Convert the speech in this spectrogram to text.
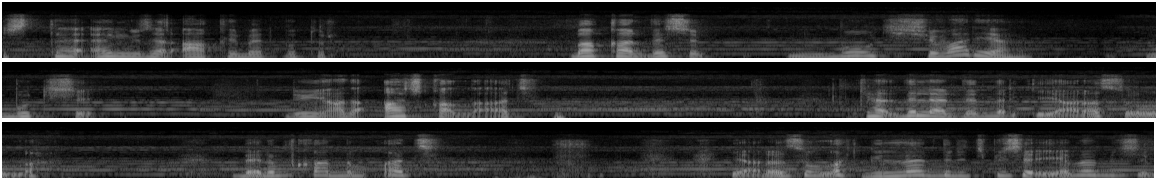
İşte en güzel akıbet budur. Bak kardeşim bu kişi var ya bu kişi dünyada aç kaldı aç. Geldiler dediler ki ya Resulullah benim karnım aç. Ya Resulullah günlerdir hiçbir şey yememişim.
